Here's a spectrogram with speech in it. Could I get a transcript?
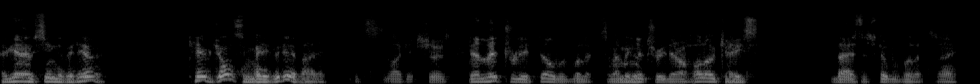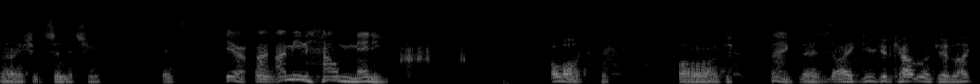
have you ever seen the video? Cave Johnson made a video about it. It's like it shows they're literally filled with bullets, and I mean literally they're a hollow case that is just filled with bullets. I I should send it to you. It's Yeah, Oh. I, I mean, oh. how many? a lot, a lot. Thanks. There's I you could count them if you'd like.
